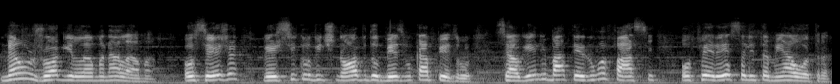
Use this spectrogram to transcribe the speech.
não jogue lama na lama. Ou seja, versículo 29 do mesmo capítulo: Se alguém lhe bater numa face, ofereça-lhe também a outra.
